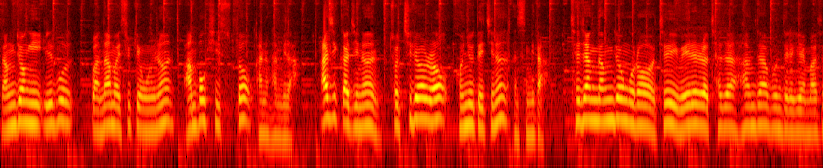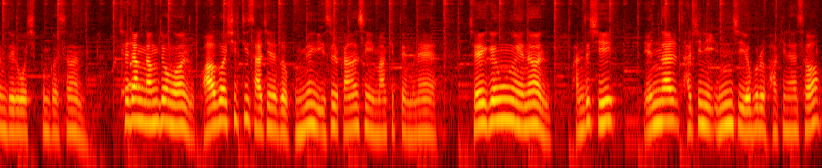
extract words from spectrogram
낭종이 일부가 남아 있을 경우에는 반복 시술도 가능합니다. 아직까지는 조치료로 권유되지는 않습니다. 췌장 낭종으로 저희 외래를 찾아 환자분들에게 말씀드리고 싶은 것은 췌장 낭종은 과거 CT 사진에도 분명히 있을 가능성이 많기 때문에 제 경우에는 반드시 옛날 사진이 있는지 여부를 확인해서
